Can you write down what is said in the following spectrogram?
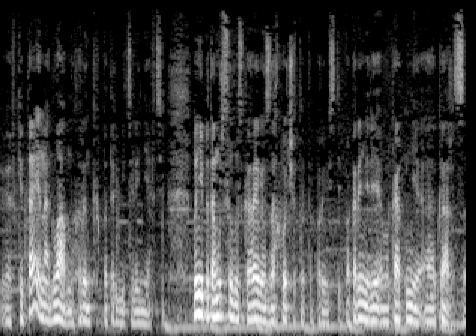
в Китае на главных рынках потребителей нефти. Но не потому, что Саудовская Аравия захочет это провести, по крайней мере, как мне э, кажется.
